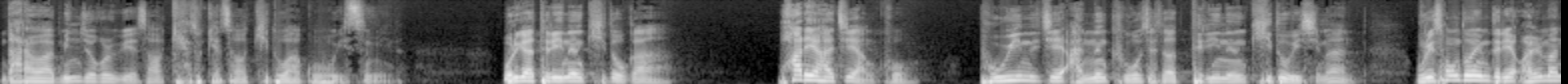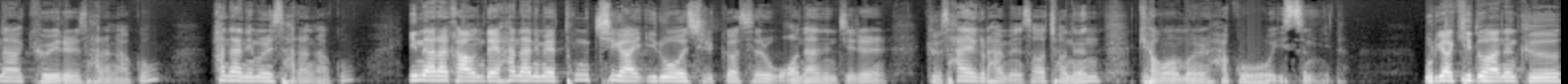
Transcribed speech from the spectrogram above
나라와 민족을 위해서 계속해서 기도하고 있습니다. 우리가 드리는 기도가 화려하지 않고 보이지 않는 그곳에서 드리는 기도이지만 우리 성도님들이 얼마나 교회를 사랑하고 하나님을 사랑하고 이 나라 가운데 하나님의 통치가 이루어질 것을 원하는지를 그 사역을 하면서 저는 경험을 하고 있습니다. 우리가 기도하는 그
